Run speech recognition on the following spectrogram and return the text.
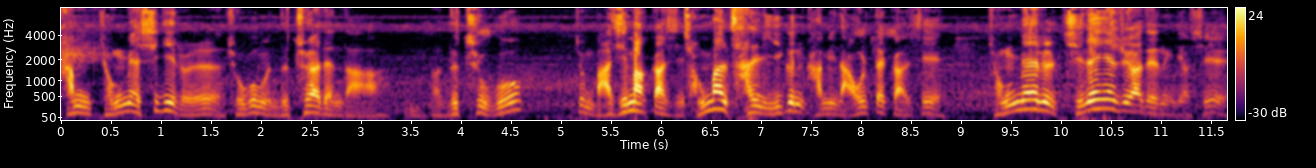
감 경매 시기를 조금은 늦춰야 된다. 어, 늦추고 좀 마지막까지 정말 잘 익은 감이 나올 때까지 경매를 진행해 줘야 되는 것이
